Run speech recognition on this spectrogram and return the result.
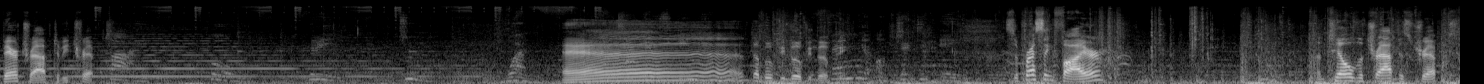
bear trap to be tripped. And a boopy boopy boopy. Defend objective A. suppressing fire until the trap is tripped,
